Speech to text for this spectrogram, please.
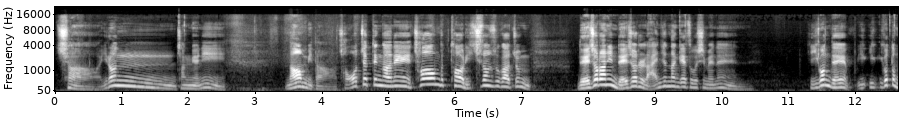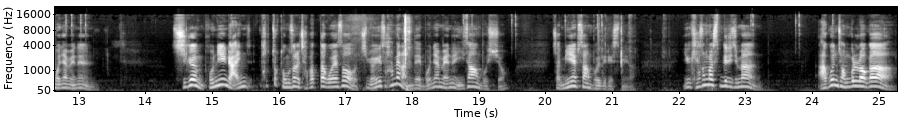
자, 이런 장면이 나옵니다. 저 어쨌든 간에 처음부터 리치 선수가 좀 뇌절 아닌 뇌절을 라인전 단계에서 보시면은 이건데 이, 이- 이것도 뭐냐면은 지금 본인이 라인 탑쪽 동선을 잡았다고 해서 지금 여기서 하면 안 돼. 뭐냐면은 이 상황 보시죠. 자 미앱 상황 보여드리겠습니다. 이거 계속 말씀드리지만 아군 정글러가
